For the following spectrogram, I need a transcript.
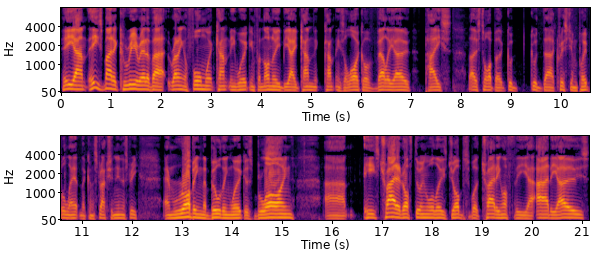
He um he's made a career out of uh, running a formwork company, working for non EBA company, companies alike of Valio, Pace, those type of good good uh, Christian people out in the construction industry, and robbing the building workers blind. Uh, he's traded off doing all these jobs, well, trading off the uh, RDOs,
